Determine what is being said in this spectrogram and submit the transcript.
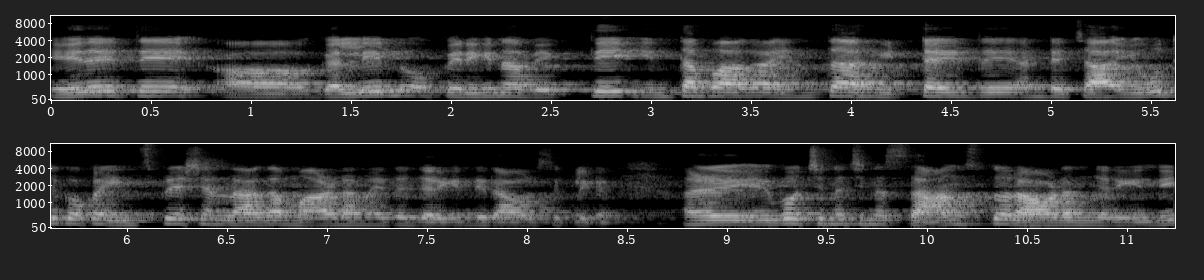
ఏదైతే గల్లీలో పెరిగిన వ్యక్తి ఇంత బాగా ఇంత హిట్ అయితే అంటే చా యూత్కి ఒక ఇన్స్పిరేషన్ లాగా మారడం అయితే జరిగింది రాహుల్ సిప్లిగా. ఏవో చిన్న చిన్న సాంగ్స్తో రావడం జరిగింది.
